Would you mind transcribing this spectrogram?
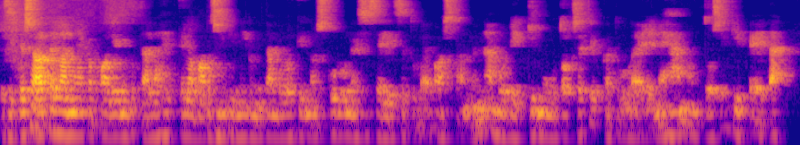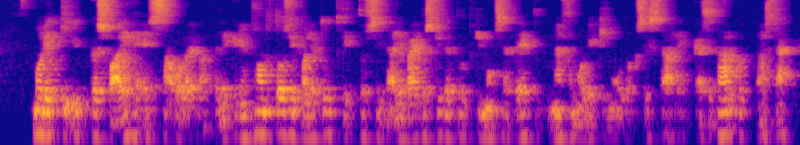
ja sitten jos ajatellaan niin aika paljon niin tällä hetkellä, varsinkin niin mitä mullakin noissa kuluneissa selissä tulee vastaan, niin nämä modikkimuutokset, jotka tulee, niin nehän on tosi kipeitä modikki ykkösvaiheessa olevat. Eli nyt on tosi paljon tutkittu sitä, eli väitöskirjatutkimuksia tehty näistä modikkimuutoksista. Eli se tarkoittaa sitä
